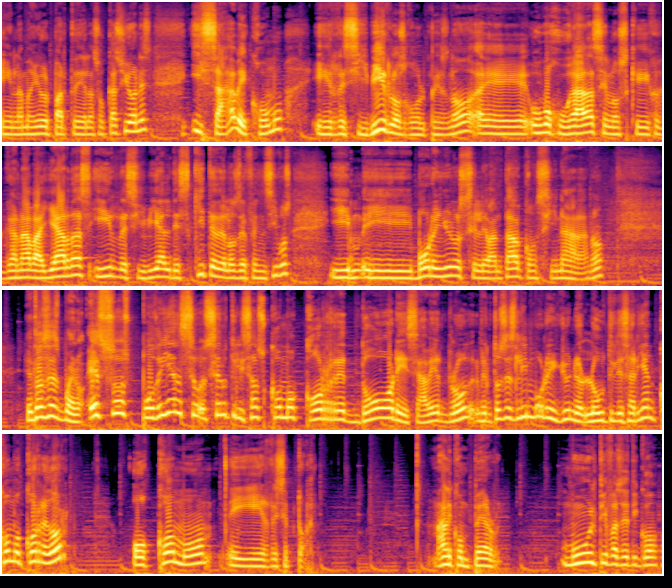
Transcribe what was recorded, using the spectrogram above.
en la mayor parte de las ocasiones y sabe cómo eh, recibir los golpes, ¿no? Eh, hubo jugadas en las que ganaba yardas y recibía el desquite de los defensivos y, y Bowden Jr. se levantaba como si nada, ¿no? Entonces, bueno, esos podrían ser utilizados como corredores. A ver, entonces Limborn Jr. lo utilizarían como corredor o como eh, receptor. Malcolm Perry, multifacético,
